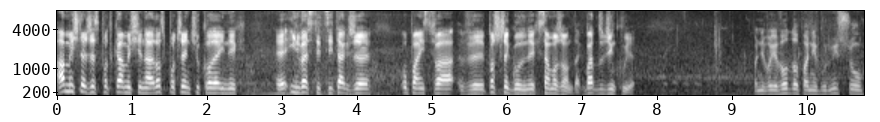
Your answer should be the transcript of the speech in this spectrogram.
a myślę, że spotkamy się na rozpoczęciu kolejnych e, inwestycji także u Państwa w poszczególnych samorządach. Bardzo dziękuję. Panie wojewodo, panie burmistrzu,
